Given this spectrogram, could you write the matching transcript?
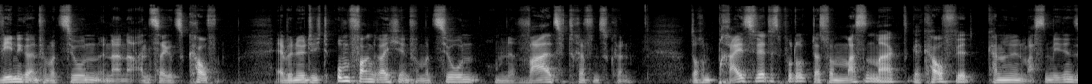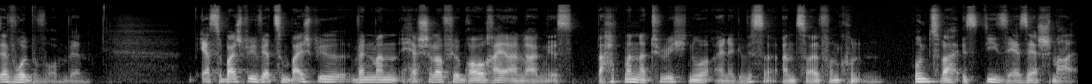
weniger Informationen in einer Anzeige zu kaufen. Er benötigt umfangreiche Informationen, um eine Wahl zu treffen zu können. Doch ein preiswertes Produkt, das vom Massenmarkt gekauft wird, kann in den Massenmedien sehr wohl beworben werden erste Beispiel wäre zum Beispiel, wenn man Hersteller für Brauereianlagen ist. Da hat man natürlich nur eine gewisse Anzahl von Kunden. Und zwar ist die sehr, sehr schmal.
